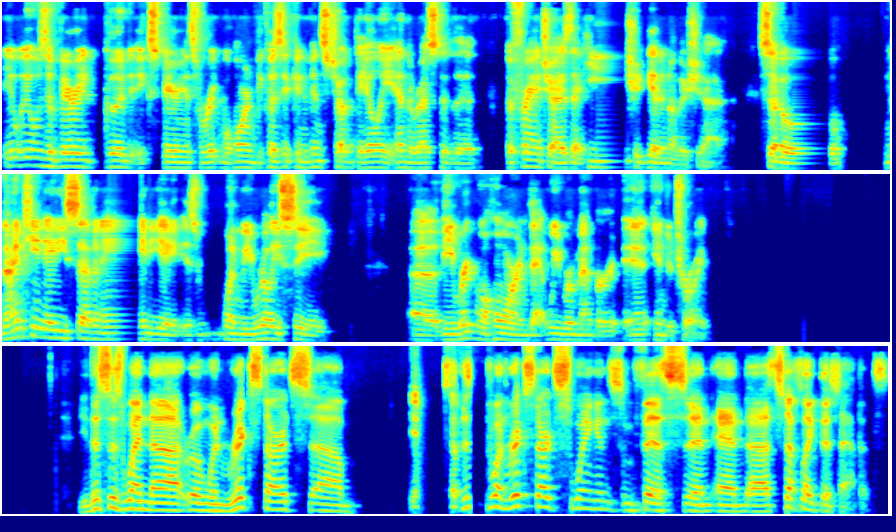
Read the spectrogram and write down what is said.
it, it was a very good experience for Rick Mahorn because it convinced Chuck Daly and the rest of the the franchise that he should get another shot. So 1987-88 is when we really see uh, the Rick Mahorn that we remember in, in Detroit. This is when uh, when Rick starts. Um, yeah. This is when Rick starts swinging some fists and and uh, stuff like this happens.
